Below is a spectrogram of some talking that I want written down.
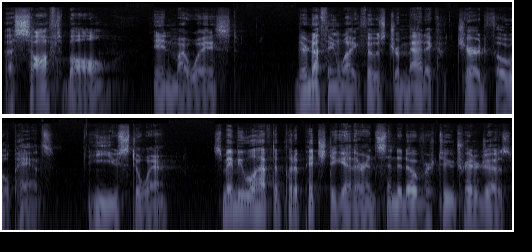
a softball in my waist. They're nothing like those dramatic Jared Fogle pants he used to wear. So maybe we'll have to put a pitch together and send it over to Trader Joe's.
